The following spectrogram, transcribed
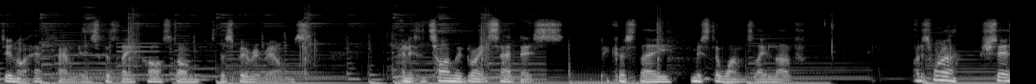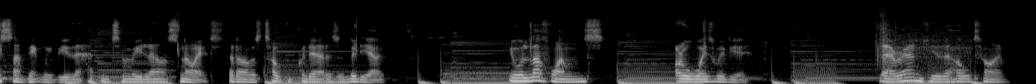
do not have families because they've passed on to the spirit realms, and it's a time of great sadness because they miss the ones they love. I just want to share something with you that happened to me last night that I was told to put out as a video. Your loved ones are always with you. They're around you the whole time.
